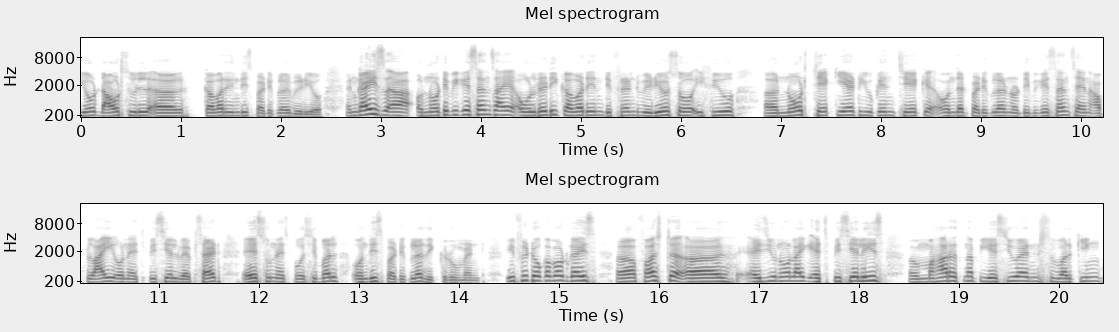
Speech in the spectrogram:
your doubts will cover in this particular video. And guys, notifications I already covered in different videos so if you uh, not check yet you can check on that particular notifications and apply on hpcl website as soon as possible on this particular recruitment. If we talk about guys uh, first uh, as you know like hpcl is uh, maharatna psu and it's working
